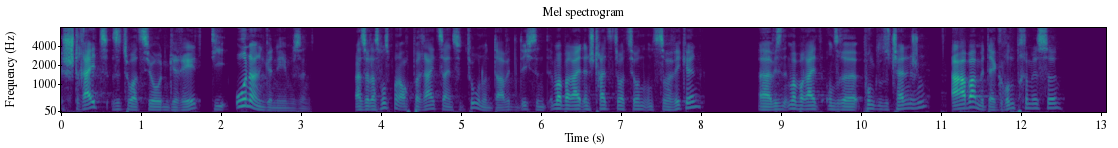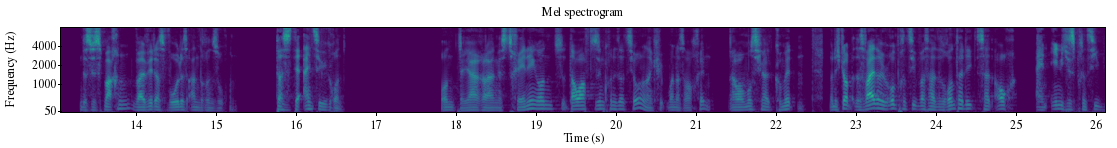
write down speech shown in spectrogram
Streitsituationen gerät, die unangenehm sind. Also das muss man auch bereit sein zu tun. Und David und ich sind immer bereit, in Streitsituationen uns zu verwickeln. Äh, wir sind immer bereit, unsere Punkte zu challengen, aber mit der Grundprämisse, dass wir es machen, weil wir das Wohl des anderen suchen. Das ist der einzige Grund. Und jahrelanges Training und dauerhafte Synchronisation, und dann kriegt man das auch hin. Aber man muss sich halt committen. Und ich glaube, das weitere Grundprinzip, was halt darunter liegt, ist halt auch ein ähnliches Prinzip,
